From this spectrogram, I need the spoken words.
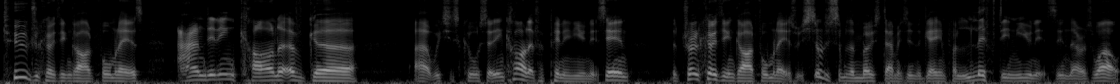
two Dracothian Guard Fulminators, and an Incarnate of Ghur, uh, which is cool. So the Incarnate for pinning units in, the Dracothian Guard Fulminators, which still do some of the most damage in the game for lifting units in there as well.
